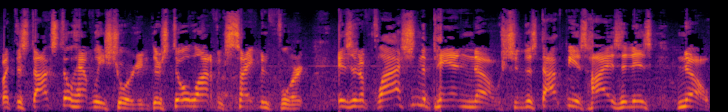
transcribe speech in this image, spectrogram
but the stock's still heavily shorted. There's still a lot of excitement for it. Is it a flash in the pan? No. Should the stock be as high as it is? No.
